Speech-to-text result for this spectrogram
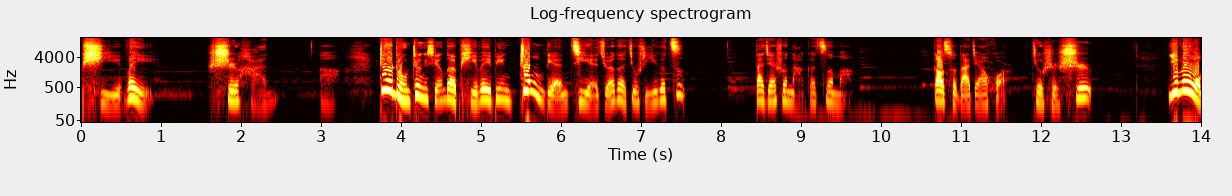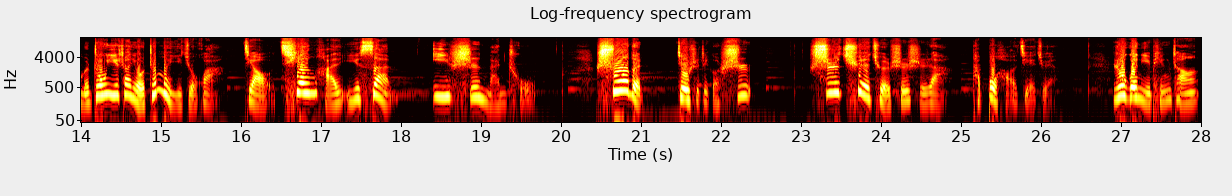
脾胃湿寒啊。这种症型的脾胃病，重点解决的就是一个字，大家说哪个字吗？告诉大家伙儿，就是湿。因为我们中医上有这么一句话，叫“千寒易散，一湿难除”，说的。就是这个湿，湿确确实实啊，它不好解决。如果你平常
